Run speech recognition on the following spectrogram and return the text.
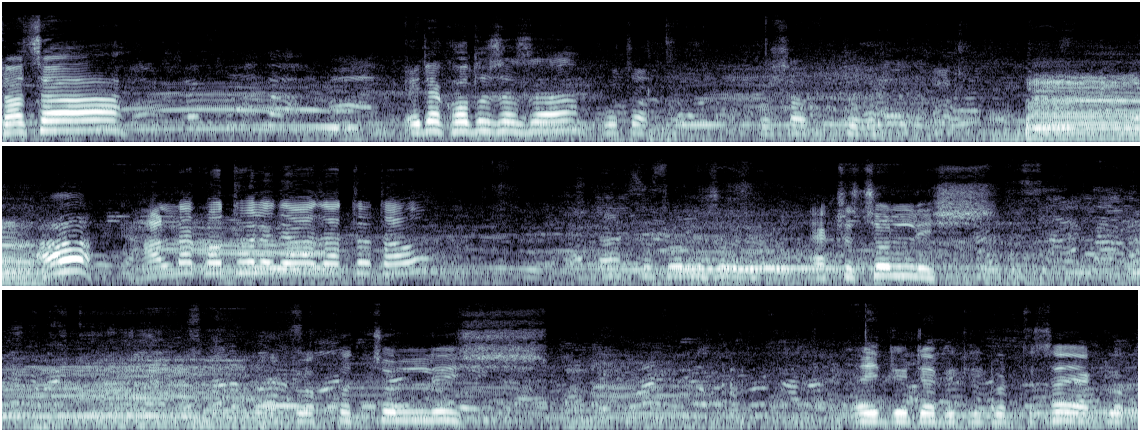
চাচা, এটা কত চাচা? পঁচাত্তর। হালটা কত হলে দেওয়া যেত তাও? একশো চল্লিশ। এক লক্ষ চল্লিশ। এই দুইটা বিক্রি করতে চাই এক লক্ষ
